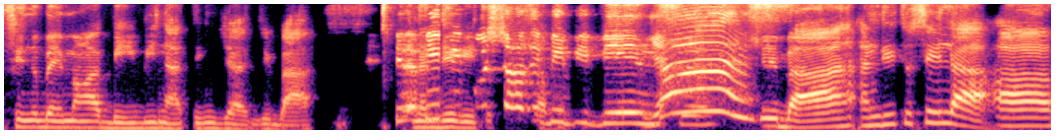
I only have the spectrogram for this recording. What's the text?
sino ba yung mga baby natin dyan, di ba? Sila Baby nandito Bush tsaka si sa- Baby Vince. Yes! Di ba? Andito sila. ah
